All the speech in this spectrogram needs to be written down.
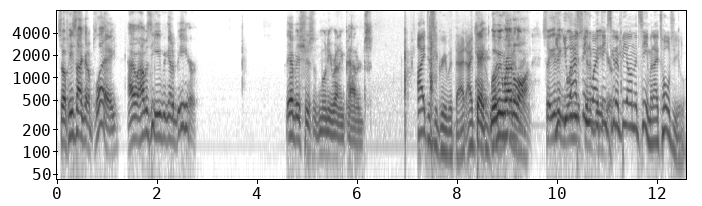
So if he's not going to play, how how is he even going to be here? They have issues with Mooney running patterns. I disagree with that. I, Okay, what- moving right along. So you think you Mooney's asked me who I think is going to be on the team, and I told you.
